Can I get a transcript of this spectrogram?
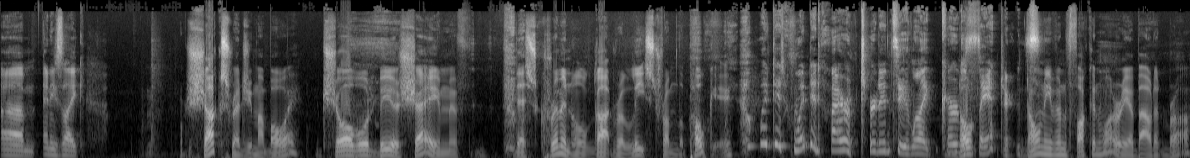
um, and he's like, "Shucks, Reggie, my boy, it sure would be a shame if." This criminal got released from the pokey. when did when did Hiram turn into like Colonel Don't- Sanders? Don't even fucking worry about it, bro.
